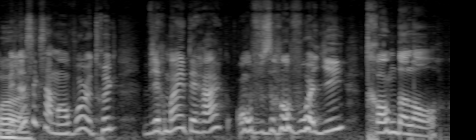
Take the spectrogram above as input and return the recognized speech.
Ouais, mais là ouais. c'est que ça m'envoie un truc virement Interac, on vous a envoyé 30 dollars.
